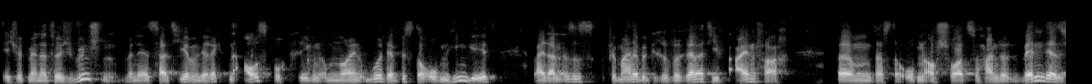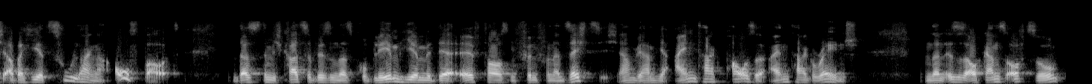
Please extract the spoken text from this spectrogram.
ich würde mir natürlich wünschen, wenn er jetzt halt hier einen direkten Ausbruch kriegen um neun Uhr, der bis da oben hingeht, weil dann ist es für meine Begriffe relativ einfach, ähm, das da oben auf Short zu handeln. Wenn der sich aber hier zu lange aufbaut, das ist nämlich gerade so ein bisschen das Problem hier mit der 11.560. Ja, wir haben hier einen Tag Pause, einen Tag Range. Und dann ist es auch ganz oft so,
